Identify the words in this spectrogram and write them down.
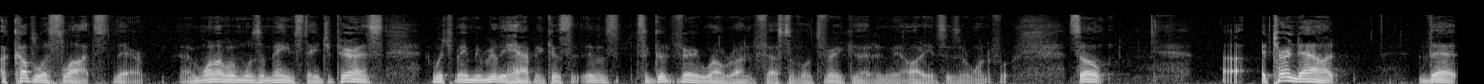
a couple of slots there. And one of them was a main stage appearance, which made me really happy because it was it's a good, very well run festival. It's very good, and the audiences are wonderful. So it turned out that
